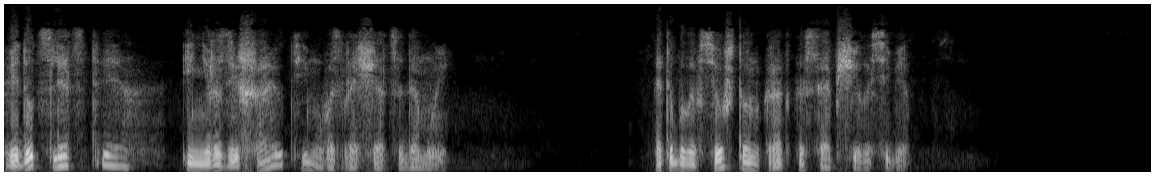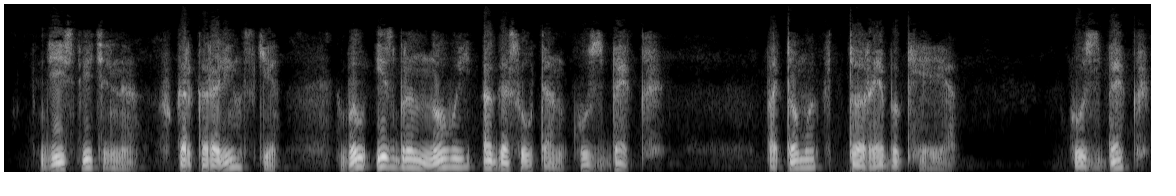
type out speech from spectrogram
Ведут следствие и не разрешают ему возвращаться домой. Это было все, что он кратко сообщил о себе. Действительно, в Каркаролинске был избран новый агасултан Кузбек, потомок Торебокея. Узбек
